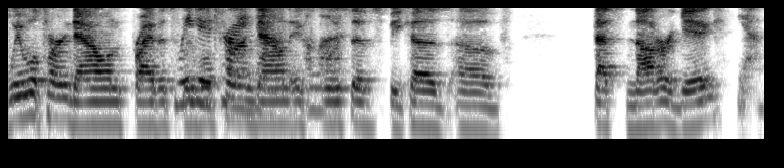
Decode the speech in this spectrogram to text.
we will turn down privates. We We, do will turn turn down, down exclusives because of that's not our gig. Yeah.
